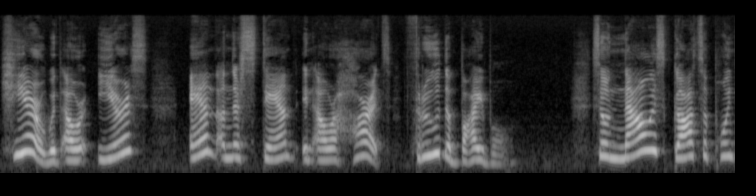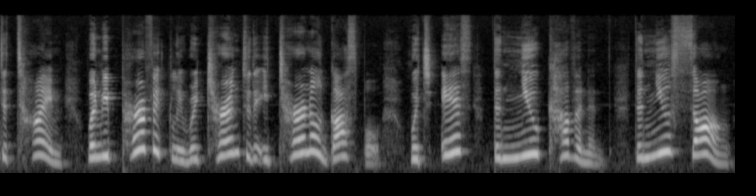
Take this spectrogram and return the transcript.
hear with our ears, and understand in our hearts through the Bible. So now is God's appointed time when we perfectly return to the eternal gospel, which is the new covenant, the new song,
